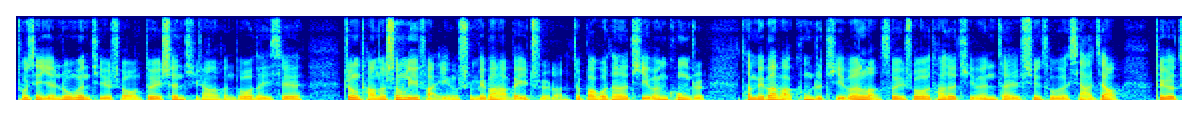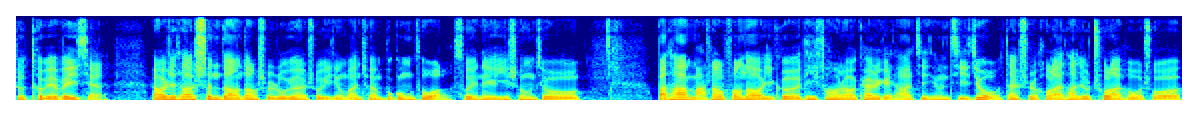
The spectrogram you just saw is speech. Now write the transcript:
出现严重问题的时候，对身体上很多的一些正常的生理反应是没办法维持的。就包括他的体温控制，他没办法控制体温了，所以说他的体温在迅速的下降，这个就特别危险。然后而且他的肾脏当时入院的时候已经完全不工作了，所以那个医生就。把他马上放到一个地方，然后开始给他进行急救。但是后来他就出来和我说：“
